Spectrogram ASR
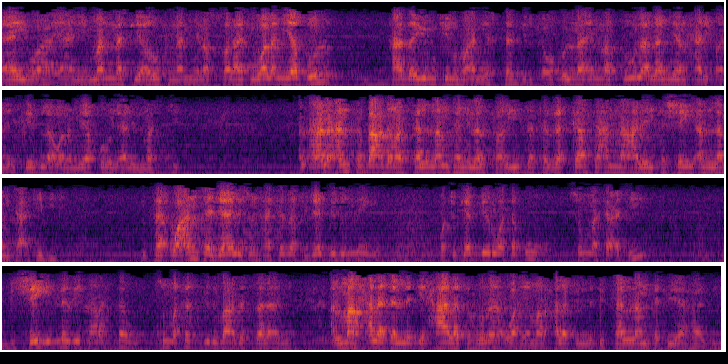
أيوة يعني من نسي ركنا من الصلاة ولم يطل هذا يمكنه أن يستدرك. وقلنا إن الطول لم ينحرف عن القبلة ولم يخرج عن المسجد. الآن أنت بعدما سلمت من الفريضة تذكرت أن عليك شيئا لم تأتي به. وأنت جالس هكذا تجدد النية وتكبر وتقوم ثم تأتي بالشيء الذي تركته ثم تسجد بعد السلام. المرحلة التي حالت هنا وهي مرحلة التي سلمت فيها هذه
